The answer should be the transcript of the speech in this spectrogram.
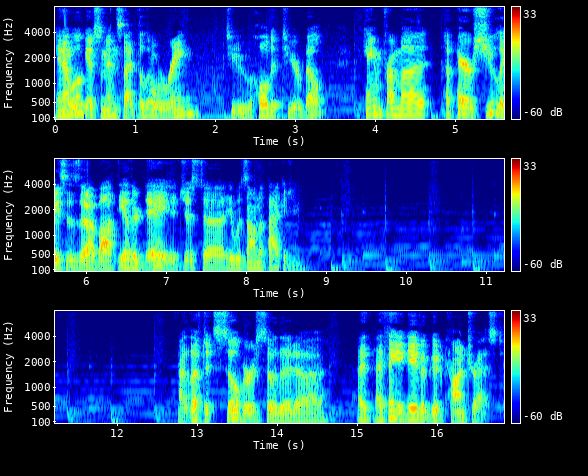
And I will give some insight. The little ring to hold it to your belt came from a, a pair of shoelaces that I bought the other day. It just, uh, it was on the packaging. I left it silver so that uh, I, I think it gave a good contrast.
